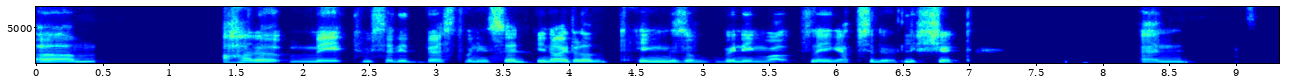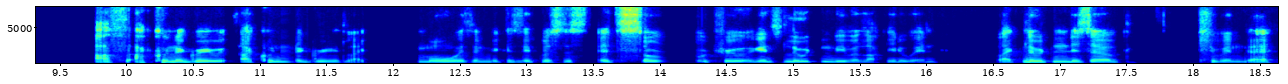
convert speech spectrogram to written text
Um, I had a mate who said it best when he said United are the kings of winning while playing absolutely shit. And I I couldn't agree with I couldn't agree with like more with him because it was just it's so true. Against Luton we were lucky to win. Like Luton deserved to win there.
